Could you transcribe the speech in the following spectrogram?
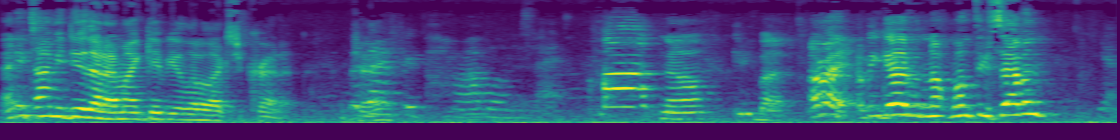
Anytime you do that, I might give you a little extra credit. what about Okay? if your problem set? Ah, no, but all right. Are we good with one through seven? Yes.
